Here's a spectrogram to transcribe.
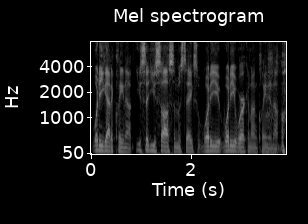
What do you got to clean up? You said you saw some mistakes. What are you What are you working on cleaning up?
